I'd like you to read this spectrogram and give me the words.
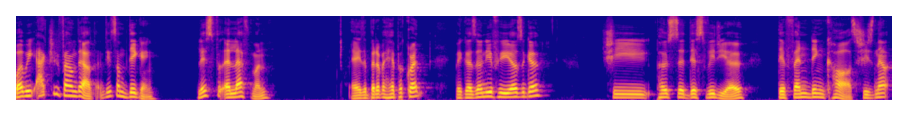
But we actually found out, I did some digging. Liz Leffman is a bit of a hypocrite because only a few years ago she posted this video defending cars. She's now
